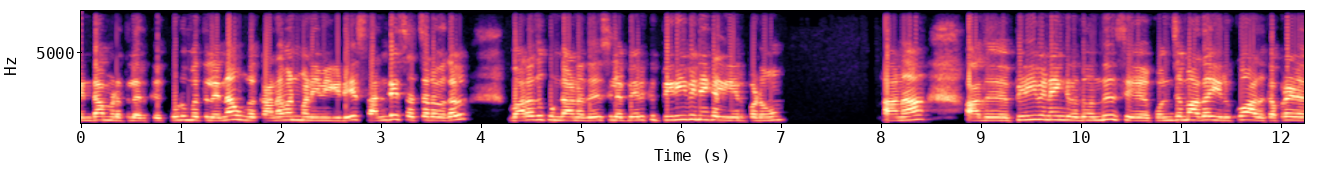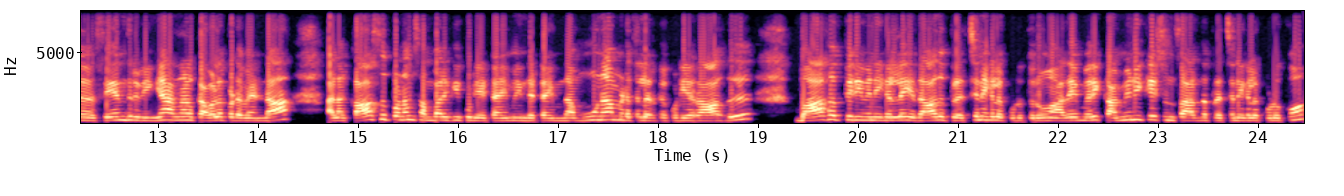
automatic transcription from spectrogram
ரெண்டாம் இடத்துல இருக்கு. குடும்பத்துலன்னா உங்க கணவன் மனைவியிடையே சண்டை சச்சரவுகள் வரதுக்குண்டானது சில பேருக்கு பிரிவினைகள் ஏற்படும். ஆனா அது பிரிவினைங்கிறது வந்து கொஞ்சமா தான் இருக்கும். அதுக்கப்புறம் சேர்ந்துருவீங்க. அதனால கவலைப்பட வேண்டாம். ஆனா காசு பணம் சம்பாதிக்கக்கூடிய டைம் இந்த டைம் தான். மூணாம் இடத்துல இருக்கக்கூடிய ராகு பாக பிரிவினைகள்ல ஏதாவது பிரச்சனைகளை கொடுத்துரும். அதே மாதிரி கம்யூனிகேஷன் சார்ந்த பிரச்சனைகளை கொடுக்கும்.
